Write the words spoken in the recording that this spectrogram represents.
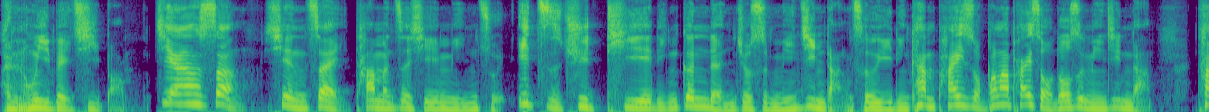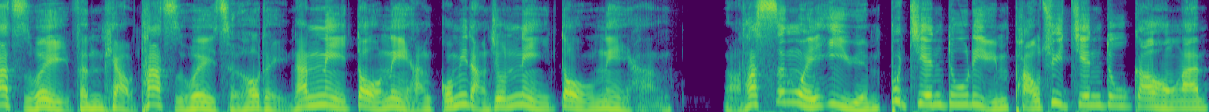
很容易被气爆。加上现在他们这些名嘴一直去贴林根人就是民进党车衣，你看拍手帮他拍手都是民进党，他只会分票，他只会扯后腿，他内斗内行，国民党就内斗内行啊！他身为议员不监督立云，跑去监督高鸿安，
